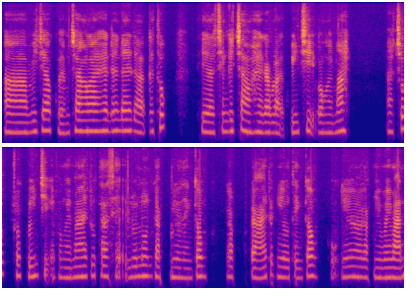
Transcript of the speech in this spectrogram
À, video của em Trang hay đến đây là kết thúc. Thì à, xin kính chào hẹn gặp lại quý anh chị vào ngày mai. À, chúc cho quý anh chị vào ngày mai chúng ta sẽ luôn luôn gặp nhiều thành công gặp gái được nhiều thành công cũng như là gặp nhiều may mắn.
